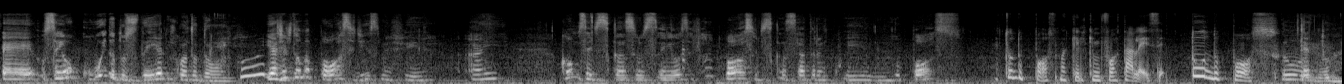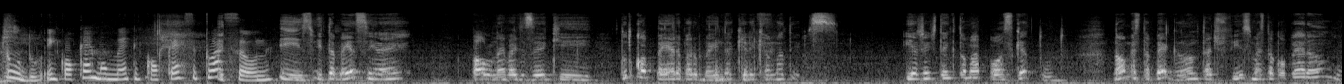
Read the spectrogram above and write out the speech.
é, o Senhor cuida dos dele enquanto dorme. E a gente toma posse disso, minha filha. Aí, como você descansa no Senhor, você fala, posso descansar tranquilo, eu posso. É tudo posso naquele que me fortalece. É tudo posso. Tudo. É tudo. Tudo, em qualquer momento, em qualquer situação, né? Isso, e também assim, né? Paulo né, vai dizer que tudo coopera para o bem daquele que ama Deus. E a gente tem que tomar posse, que é tudo. Não, mas está pegando, está difícil, mas está cooperando.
